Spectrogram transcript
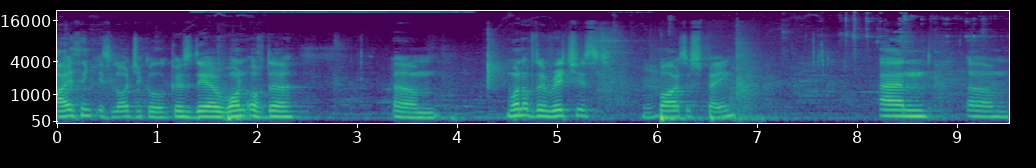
I think is logical because they are one of the um, one of the richest mm. parts of Spain, and um,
